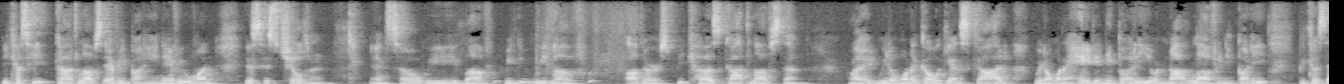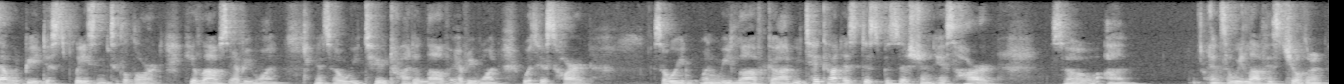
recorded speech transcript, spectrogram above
Because he, God loves everybody, and everyone is His children, and so we love we, we love others because God loves them, right? We don't want to go against God. We don't want to hate anybody or not love anybody because that would be displeasing to the Lord. He loves everyone, and so we too try to love everyone with His heart. So we, when we love God, we take on His disposition, His heart. So. Um, and so we love his children.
